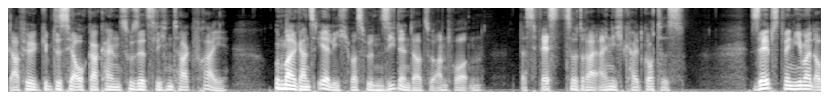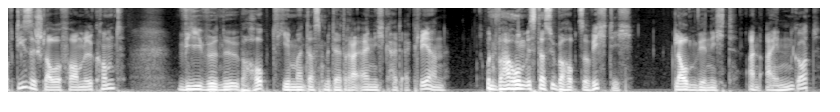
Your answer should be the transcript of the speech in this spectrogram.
Dafür gibt es ja auch gar keinen zusätzlichen Tag frei. Und mal ganz ehrlich, was würden Sie denn dazu antworten? Das Fest zur Dreieinigkeit Gottes. Selbst wenn jemand auf diese schlaue Formel kommt, wie würde überhaupt jemand das mit der Dreieinigkeit erklären? Und warum ist das überhaupt so wichtig? Glauben wir nicht an einen Gott?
